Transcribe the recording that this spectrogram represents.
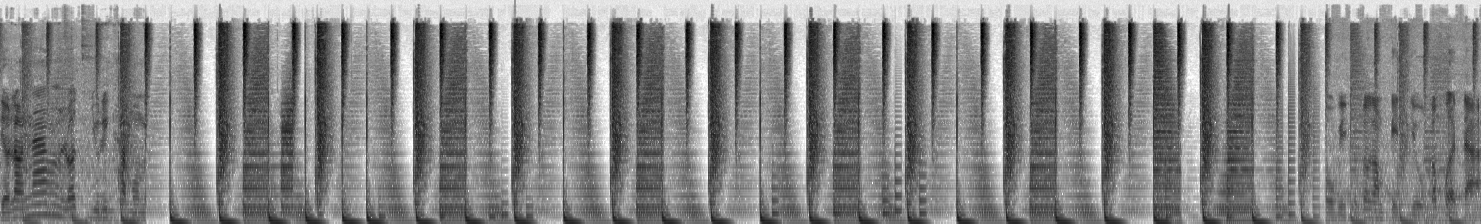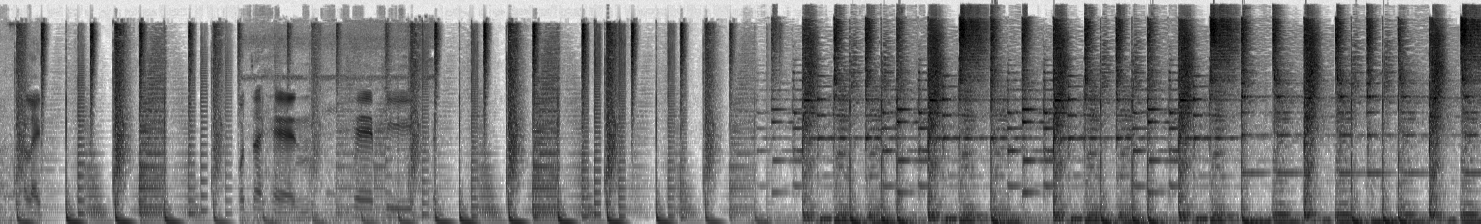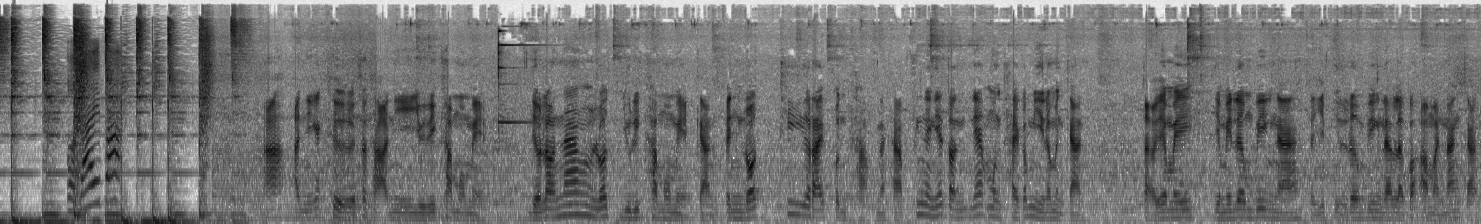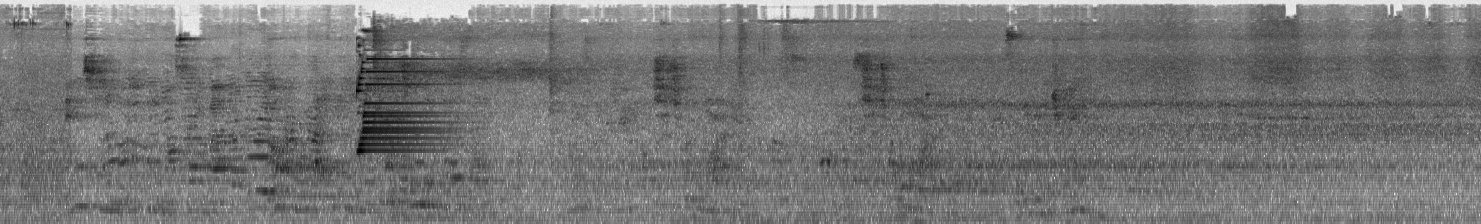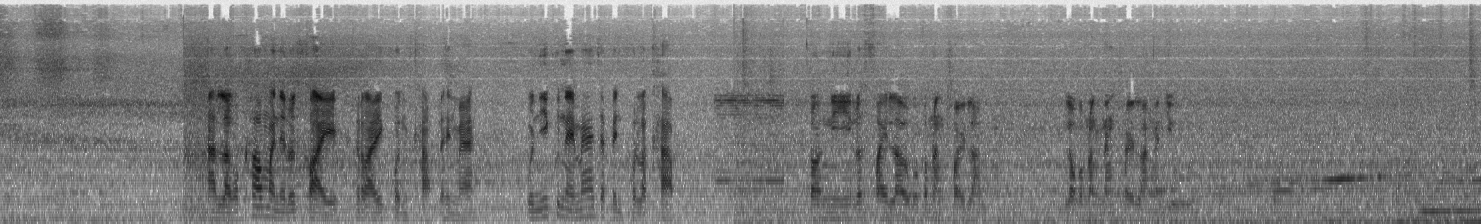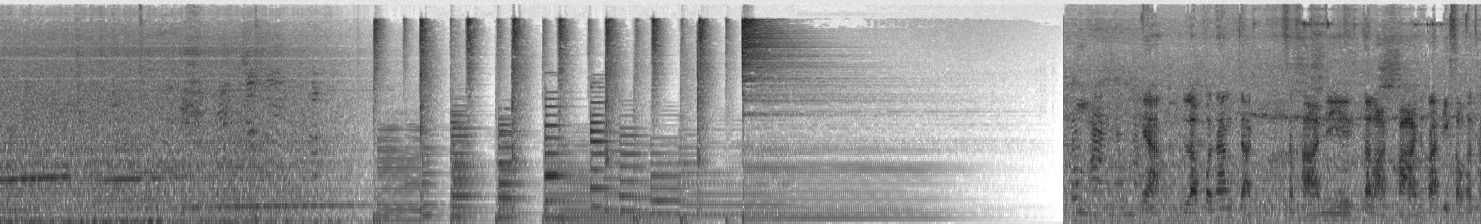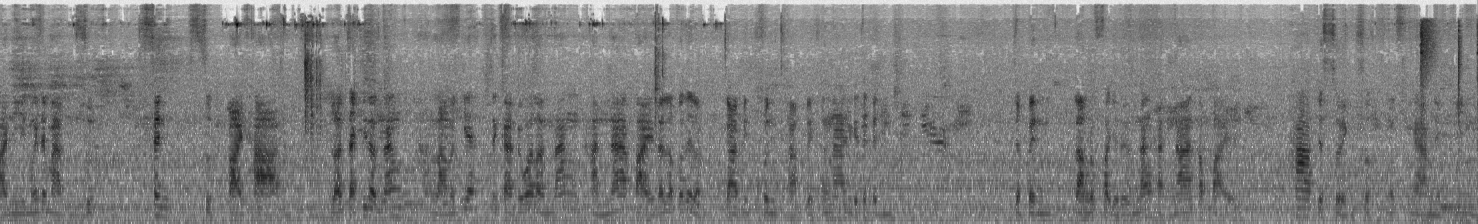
เดี๋ยวเรานั่งรถยูริคาโมเมโควิดก็กำลังปิดอยู่ก็เปิดแต่อะไร ก็จะเห็น KP お นี้ก็คือสถานียูริคาโมเมตเดี๋ยวเรานั่งรถยูริคาโมเมตกัน เป็นรถที่ไร้คนขับนะครับ ซึ่งในนี้ตอนนี้เมืองไทยก็มีแล้วเหมือนกัน แต่ยังไม่ยังไม่เริ่มวิ่งนะ แต่ญี่ปุ่นเริ่มวิ่งแล้วเราก็เอามานั่งกัน อะเราก็เข้ามาในรถไฟไร้คนขับแล้วเห็นไหมวันนี้คุณนายแม่จะเป็นคนละขับ ตอนนี้รถไฟเราก็กำลังถอยหลัง เรากำลังนั่งถอยหลังกันอยู่ เนี่ยเราก็นั่งจากสถานีตลาดปลาใช่ปะอีกสองสถานีมันก็จะมาสุดเส้น สุดปลายทางแล้วจากที่เรานั่งหันหลังเมื่อกี้จะกลายเป็นว่าเรานั่งหันหน้าไป แล้วเราก็จะแบบกลายเป็นคนขับเลยข้างหน้านี่ก็จะเป็นจะเป็นรางรถไฟเดี๋ยวเรานั่งหันหน้าเข้าไป ภาพจะสวยสดงดงามอย่างยิ่ง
